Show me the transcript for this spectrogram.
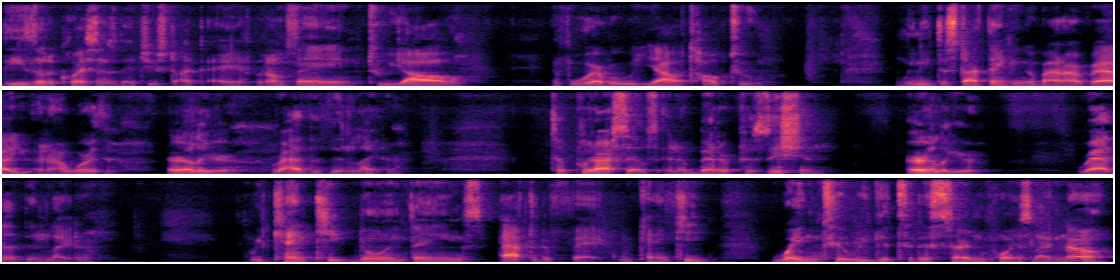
these are the questions that you start to ask. But I'm saying to y'all and for whoever y'all talk to, we need to start thinking about our value and our worth earlier rather than later. To put ourselves in a better position earlier rather than later. We can't keep doing things after the fact. We can't keep waiting till we get to this certain point. It's like, no,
